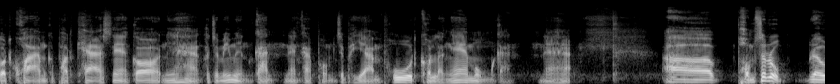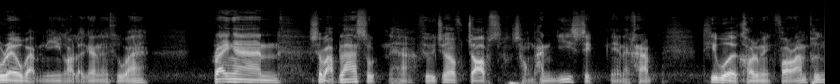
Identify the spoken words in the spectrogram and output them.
บทความกับพอดแคสต์เนี่ยก็เนื้อหาก็จะไม่เหมือนกันนะครับ ผมจะพยายามพูดคนละแง่มุมกันนะฮะผมสรุปเร็วๆแบบนี้ก่อนแล้วกันก็คือว่า รายงานฉบับล่าสุดนะฮะ Future of Jobs 2020 เนี่ยนะครับ ที่ World Economic Forum เพิ่ง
